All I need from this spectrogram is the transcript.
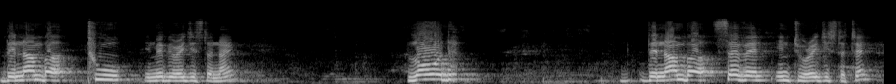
the number two in maybe register nine. Load the number seven into register 10,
